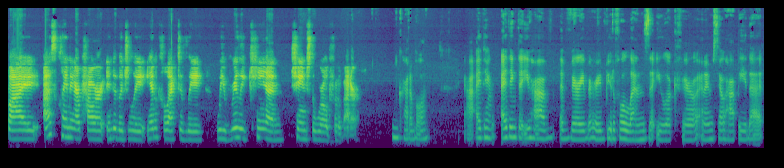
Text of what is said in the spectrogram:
by us claiming our power individually and collectively, we really can change the world for the better. Incredible. Yeah, I think I think that you have a very very beautiful lens that you look through and I'm so happy that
